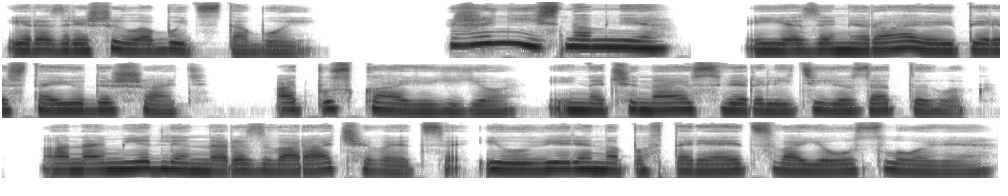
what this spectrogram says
и разрешила быть с тобой. Женись на мне. Я замираю и перестаю дышать. Отпускаю ее и начинаю сверлить ее затылок. Она медленно разворачивается и уверенно повторяет свое условие.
